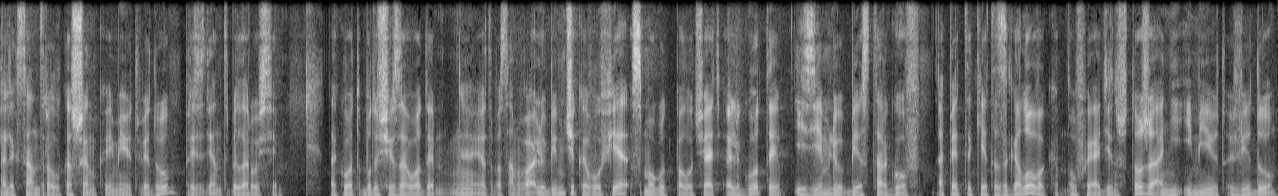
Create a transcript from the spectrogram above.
Александра Лукашенко имеют в виду, президента Беларуси. Так вот, будущие заводы э, этого самого любимчика в Уфе смогут получать льготы и землю без торгов. Опять-таки, это заголовок Уфы-1. Что же они имеют в виду?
